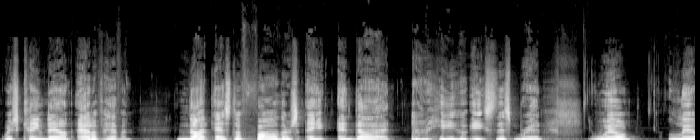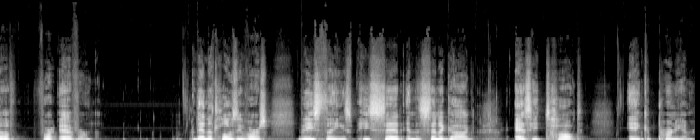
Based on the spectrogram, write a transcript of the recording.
which came down out of heaven not as the fathers ate and died. he who eats this bread will live forever. Then the closing verse These things he said in the synagogue as he taught in Capernaum.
